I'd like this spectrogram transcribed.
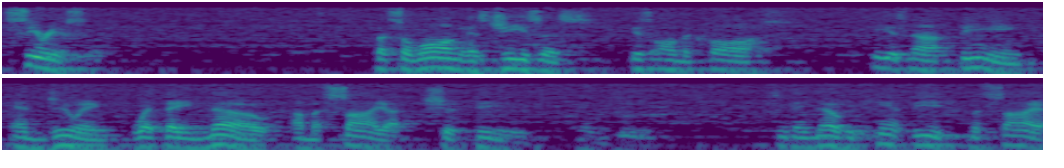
seriously. But so long as Jesus is on the cross, he is not being and doing what they know a Messiah should be See, they know he can't be Messiah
